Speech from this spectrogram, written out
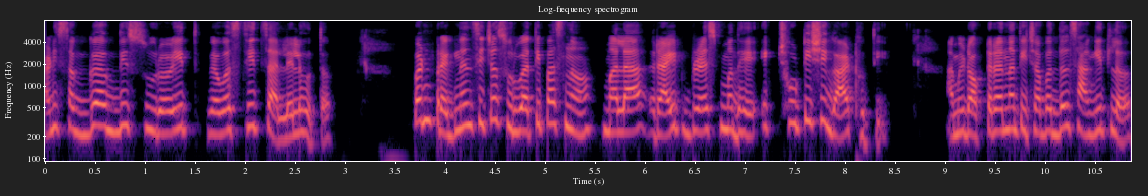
आणि सगळं अगदी सुरळीत व्यवस्थित चाललेलं होतं. पण प्रेग्नन्सीच्या सुरुवातीपासनं मला राईट ब्रेस्टमध्ये एक छोटीशी गाठ होती. आम्ही डॉक्टरांना तिच्याबद्दल सांगितलं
